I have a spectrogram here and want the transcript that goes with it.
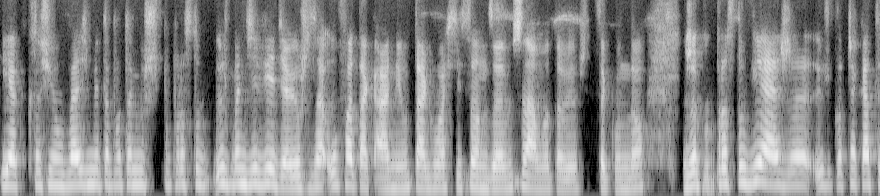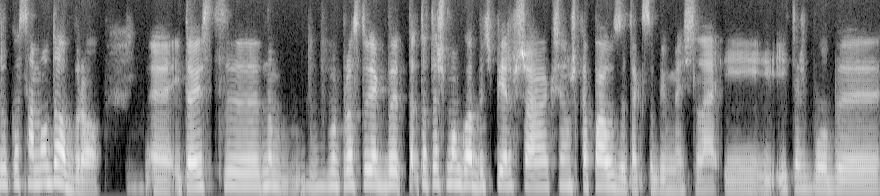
i jak ktoś ją weźmie, to potem już po prostu już będzie wiedział, już zaufa tak Aniu, tak właśnie sądzę, myślałam o to sobie przed sekundą, że po prostu wie, że już go czeka tylko samo dobro. E, I to jest y, no, po prostu jakby, to, to, też mogła być pierwsza książka pauzy, tak sobie myślę, i, i też byłoby,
